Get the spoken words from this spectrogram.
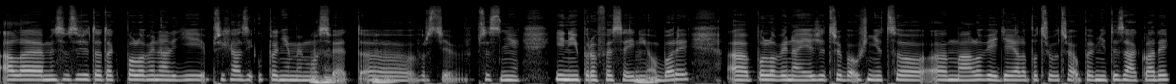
ale myslím si, že to tak polovina lidí přichází úplně mimo uh-huh. svět, uh, prostě přesně jiný profese, jiný uh-huh. obory. A polovina je, že třeba už něco uh, málo vědějí, ale potřebují třeba upevnit ty základy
